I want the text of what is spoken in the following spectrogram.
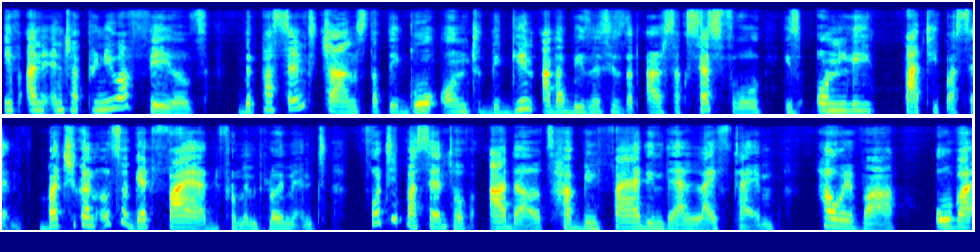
if an entrepreneur fails, the percent chance that they go on to begin other businesses that are successful is only 30%. But you can also get fired from employment. 40% of adults have been fired in their lifetime. However, over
